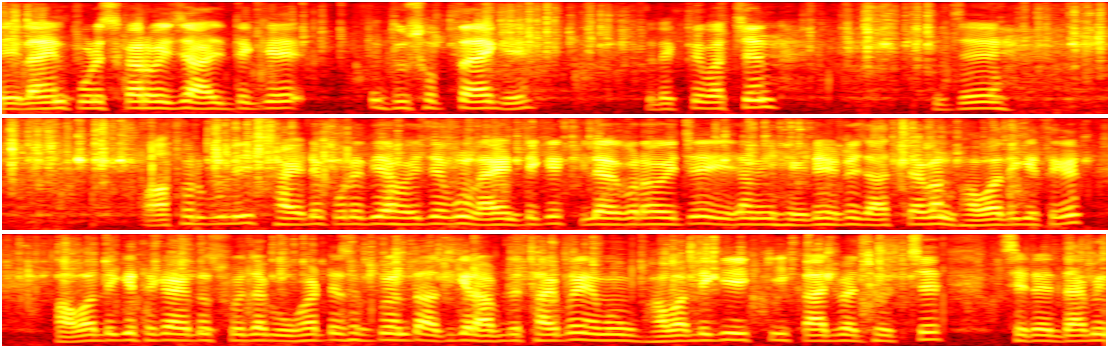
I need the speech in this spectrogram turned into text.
এই লাইন পরিষ্কার হয়েছে আজ থেকে দু সপ্তাহ আগে। দেখতে পাচ্ছেন যে পাথরগুলি সাইডে করে দেওয়া হয়েছে এবং লাইনটিকে ক্লিয়ার করা হয়েছে। আমি হেঁটে হেঁটে যাচ্ছি এখন ভাবাদিঘি থেকে। ভাবাদিঘি থেকে একদম সোজা গুহার স্টেশন পর্যন্ত আজকের আপডেট থাকবে এবং ভাবা ভাবাদিঘি কী কাজ বাজ হচ্ছে সেটা আমি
